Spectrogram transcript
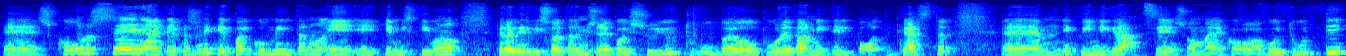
eh, scorse, anche le persone che poi commentano e, e che mi scrivono per aver visto la trasmissione poi su YouTube oppure tramite il podcast. Ehm, e quindi grazie insomma ecco, a voi tutti,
